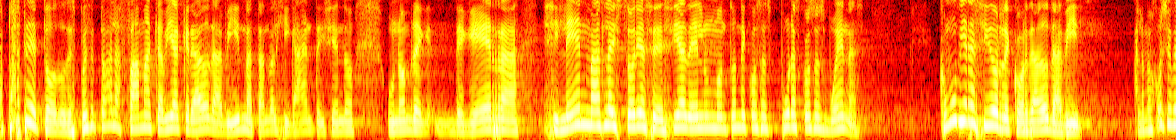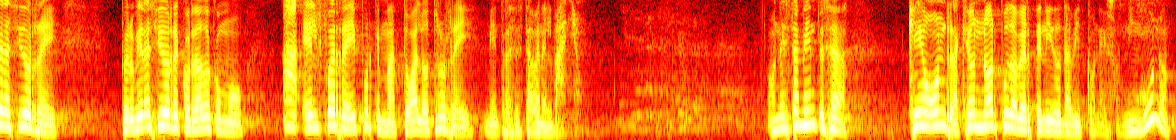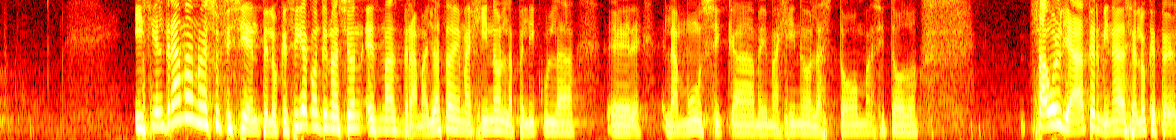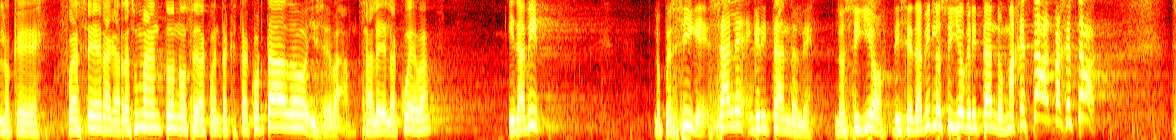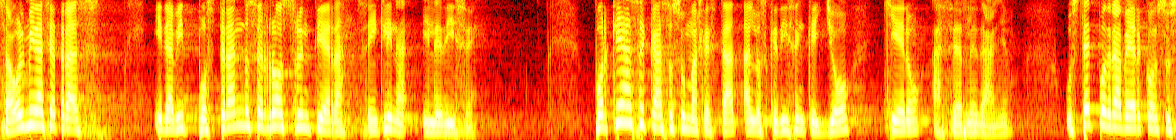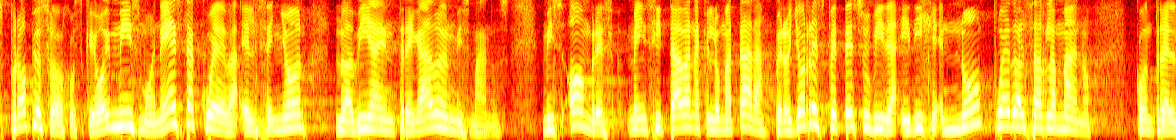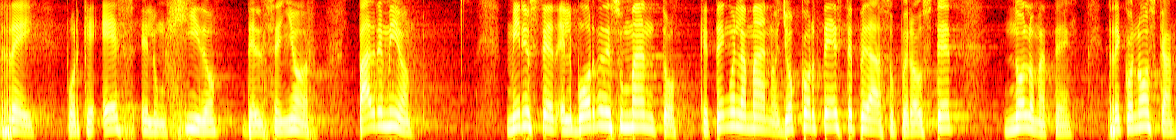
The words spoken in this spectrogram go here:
Aparte de todo, después de toda la fama que había creado David matando al gigante y siendo un hombre de guerra, si leen más la historia se decía de él un montón de cosas, puras cosas buenas. ¿Cómo hubiera sido recordado David? A lo mejor si hubiera sido rey, pero hubiera sido recordado como, ah, él fue rey porque mató al otro rey mientras estaba en el baño. Honestamente, o sea, qué honra, qué honor pudo haber tenido David con eso. Ninguno. Y si el drama no es suficiente, lo que sigue a continuación es más drama. Yo hasta me imagino la película, eh, la música, me imagino las tomas y todo. Saúl ya termina de hacer lo que, lo que fue a hacer, agarra su manto, no se da cuenta que está cortado y se va. Sale de la cueva. Y David lo persigue, sale gritándole, lo siguió. Dice, David lo siguió gritando, majestad, majestad. Saúl mira hacia atrás y David, postrándose rostro en tierra, se inclina y le dice, ¿por qué hace caso su majestad a los que dicen que yo quiero hacerle daño? Usted podrá ver con sus propios ojos que hoy mismo en esta cueva el Señor lo había entregado en mis manos. Mis hombres me incitaban a que lo matara, pero yo respeté su vida y dije, no puedo alzar la mano contra el rey, porque es el ungido del Señor. Padre mío, mire usted el borde de su manto que tengo en la mano, yo corté este pedazo, pero a usted no lo maté. Reconozca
